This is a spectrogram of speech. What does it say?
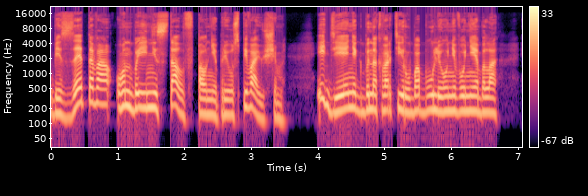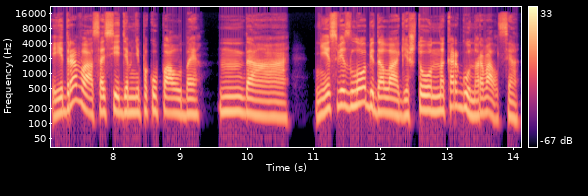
без этого он бы и не стал вполне преуспевающим. И денег бы на квартиру бабули у него не было, и дрова соседям не покупал бы. М да, не свезло бедолаге, что он на коргу нарвался.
